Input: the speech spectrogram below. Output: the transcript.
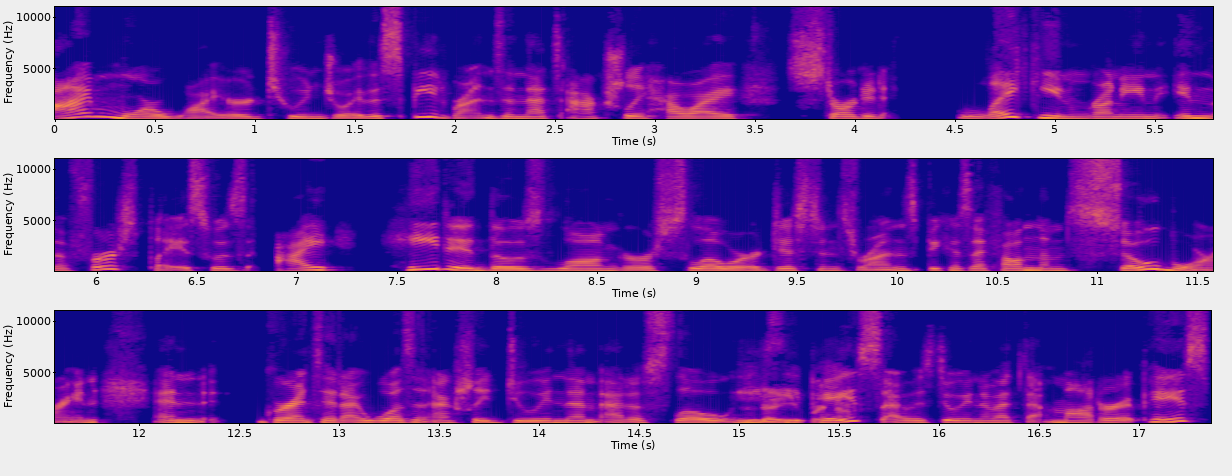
I'm more wired to enjoy the speed runs. And that's actually how I started liking running in the first place was I hated those longer, slower distance runs because I found them so boring. And granted, I wasn't actually doing them at a slow, easy you were not. pace. I was doing them at that moderate pace.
